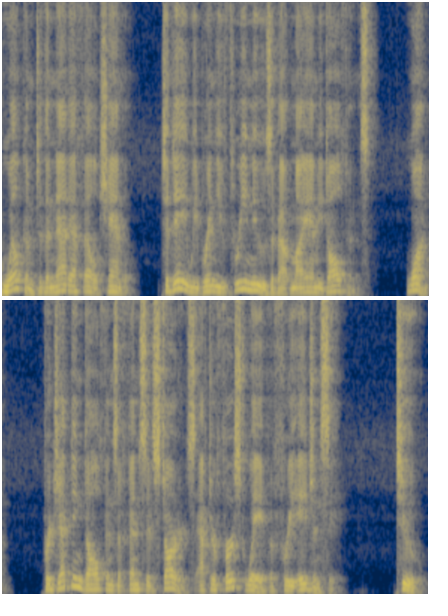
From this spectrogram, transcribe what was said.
Welcome to the NatFL channel. Today we bring you three news about Miami Dolphins. 1. Projecting Dolphins offensive starters after first wave of free agency. 2.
